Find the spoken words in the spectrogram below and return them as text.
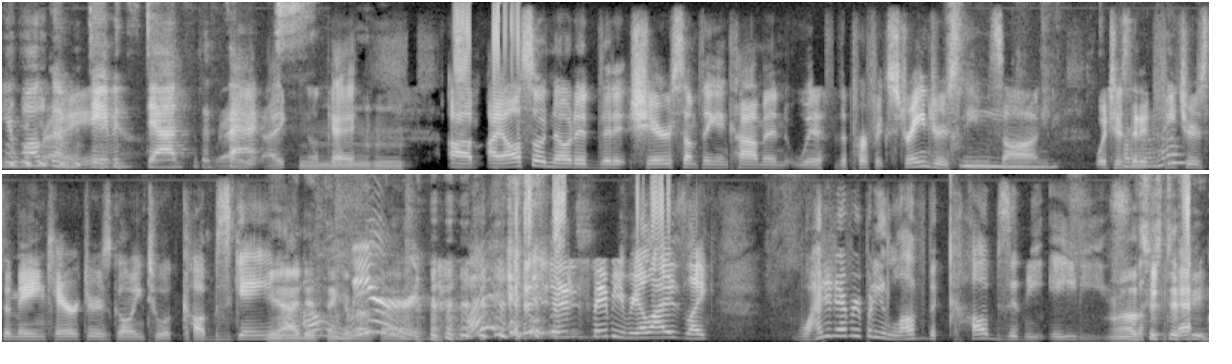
You're welcome, Right. David's dad, for the Right, I- facts. okay. Mhm. Um, I also noted that it shares something in common with the Perfect Strangers theme song, which is that it features the main characters going to a Cubs game. Yeah, I did oh, think about weird. that. what? it just made me realize, like, why did everybody love the Cubs in the '80s? Well, it's Like, just if that- you,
